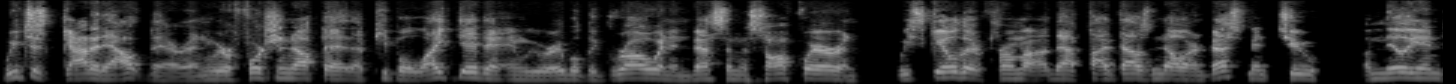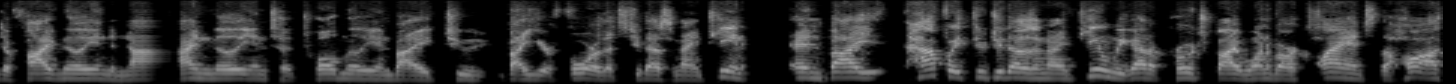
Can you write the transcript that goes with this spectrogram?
we just got it out there. And we were fortunate enough that, that people liked it, and, we were able to grow and invest in the software. And we scaled it from uh, that five thousand dollar investment to a million to five million to nine million to twelve million by two by year four. That's 2019. And by halfway through 2019, we got approached by one of our clients, the Hoth,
